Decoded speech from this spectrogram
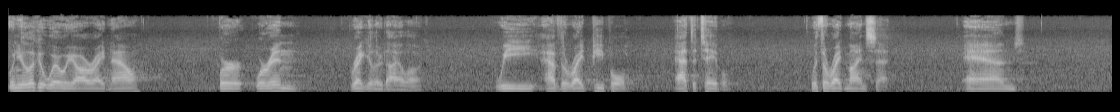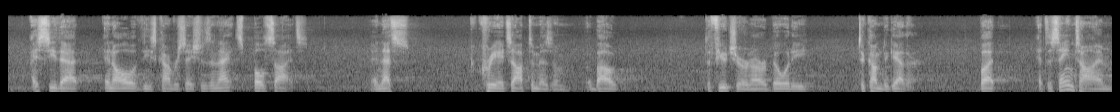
when you look at where we are right now, we're, we're in regular dialogue. We have the right people at the table with the right mindset. And I see that in all of these conversations, and that's both sides. And that's creates optimism about the future and our ability to come together. But at the same time,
